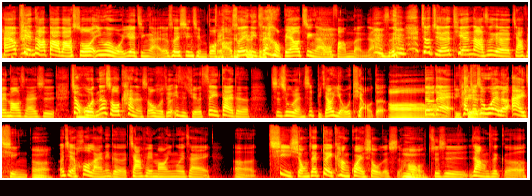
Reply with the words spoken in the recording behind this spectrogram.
还要骗他爸爸说，因为我月经来了，所以心情不好，所以你最好不要进来我房门这样子，就觉得天哪，这个加菲猫实在是，就我那时候看的时候，我就一直觉得这一代的蜘蛛人是比较油条的哦，对不对？他就是为了爱情，嗯，而且后来那个加菲猫因为在呃气胸在对抗怪兽的时候，就是让这个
